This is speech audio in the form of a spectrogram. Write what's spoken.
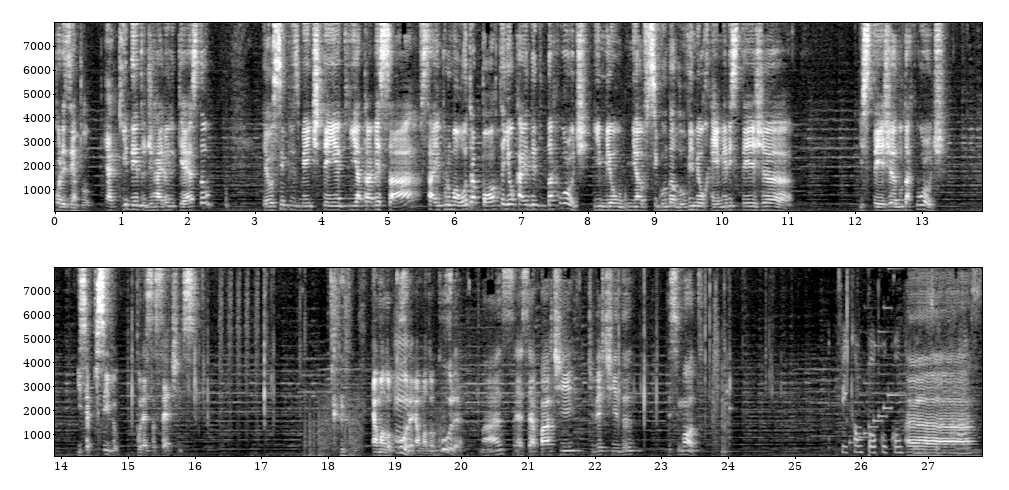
por exemplo, aqui dentro de Hyrule Castle, eu simplesmente tenha que atravessar, sair por uma outra porta e eu caio dentro do Dark World. E meu, minha segunda luva e meu hammer esteja esteja no Dark World. Isso é possível por essas settings. é uma loucura? É. é uma loucura. Mas essa é a parte divertida desse modo fica um pouco confuso. Ah, mas...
